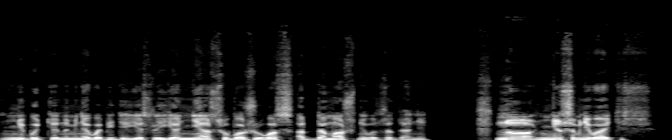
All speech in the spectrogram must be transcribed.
не будьте на меня в обиде, если я не освобожу вас от домашнего задания. Но не сомневайтесь,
